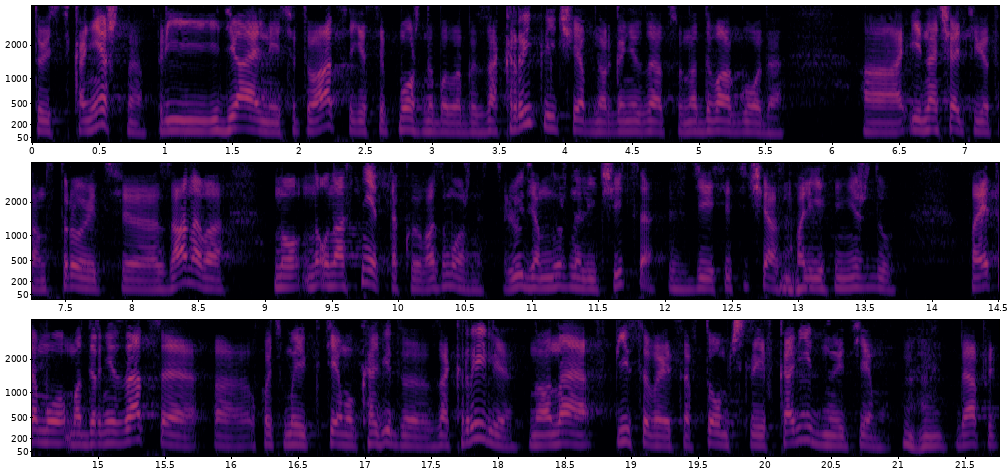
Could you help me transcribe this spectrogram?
То есть, конечно, при идеальной ситуации, если бы можно было бы закрыть лечебную организацию на два года а, и начать ее там строить э, заново, но, но у нас нет такой возможности. Людям нужно лечиться здесь и сейчас, болезни не ждут. Поэтому модернизация, э, хоть мы тему ковида закрыли, но она вписывается в том числе и в ковидную тему. Да, при-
